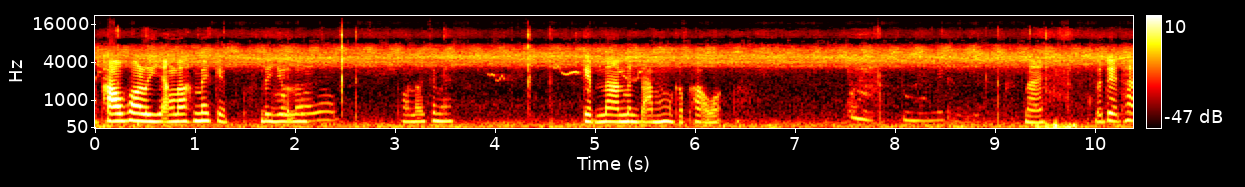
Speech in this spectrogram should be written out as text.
ะเพราพอหรือยังนะไม่เก็บได้เยอะเลย พอแล้วใช่ไหมเก็บนานมันดำกะเพราอะตรงนู้นไม่ถึงเลยไหนแล้วเด็ดให้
